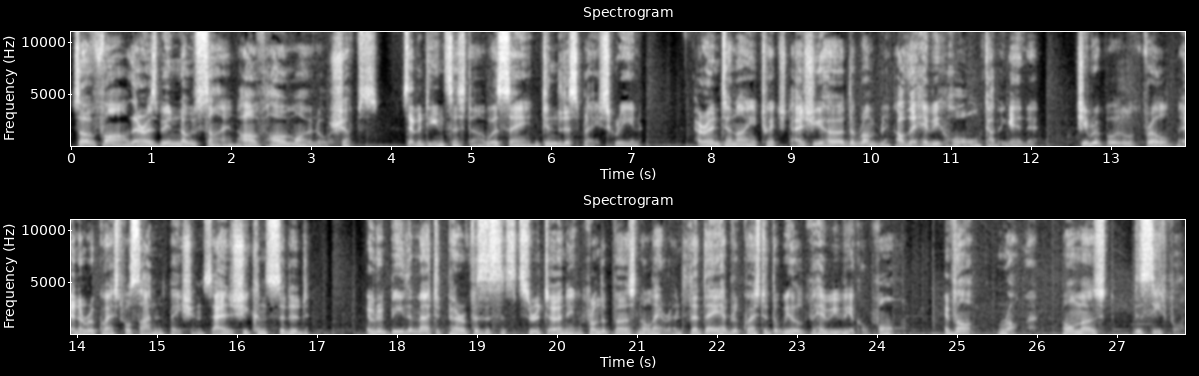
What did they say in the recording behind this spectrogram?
So far, there has been no sign of hormonal shifts. 17th Sister was saying in the display screen. Her antennae twitched as she heard the rumbling of the heavy haul coming in. She rippled a frill in a request for silent patience as she considered it would be the matted pair of physicists returning from the personal errand that they had requested the wheeled heavy vehicle for. It felt wrong, almost deceitful,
